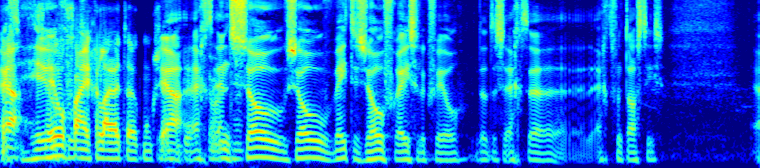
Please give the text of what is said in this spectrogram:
Echt ja, heel, fijn geluid ook, moet ik Ja, zeggen. echt. Ja. En zo, zo weten zo vreselijk veel. Dat is echt, eh, echt fantastisch. Eh,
